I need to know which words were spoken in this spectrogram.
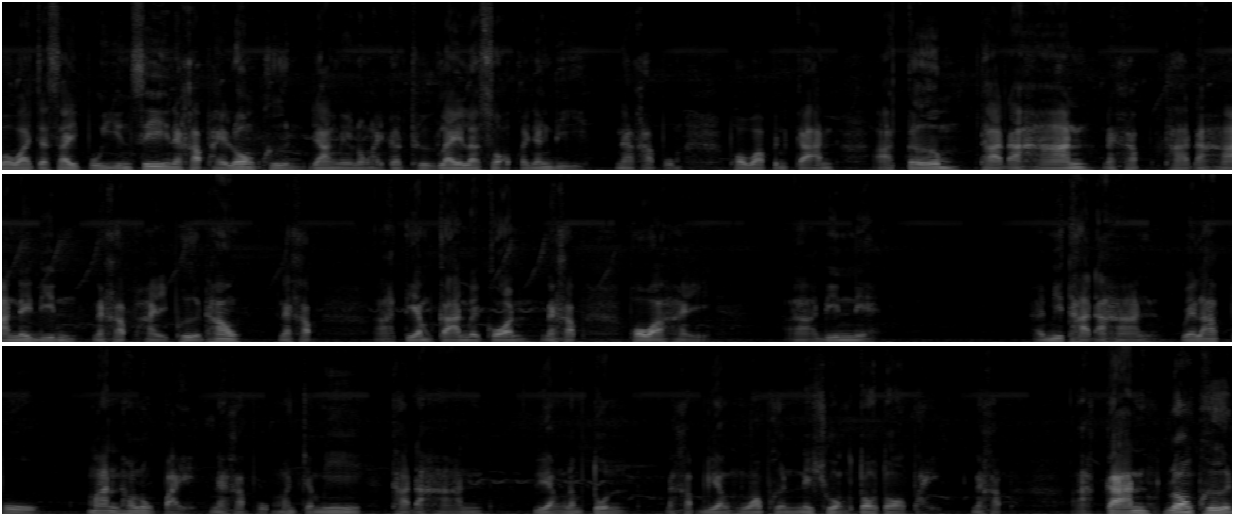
บ่ว่าจะใส่ปุ๋ยอินทรีย์นะครับให้รองพื้นย่างหน้อยๆก็ถือไล่ละสอบกันยังดีนะครับผมเพราะว่าเป็นการเติมถาดอาหารนะครับ ถาดอาหารในดินนะครับให้พืชเท่านะครับเตรียมการไว้ก่อนนะครับ เพราะว่าให้อ่ดินเนี่ยให้มีถาดอาหารเวลาปลูกมั่นเท่าลงไปนะครับผมมันจะมีถาดอาหารเลี้ยงลำต้นนะครับเลี้ยงหัวเพลินในช่วงต่อๆไปนะครับาการล่องพื้น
